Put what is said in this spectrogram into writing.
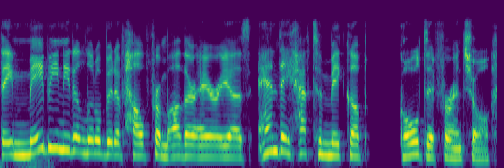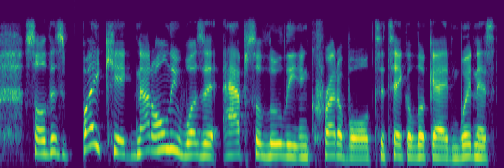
They maybe need a little bit of help from other areas, and they have to make up goal differential. So this bike kick, not only was it absolutely incredible to take a look at and witness,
